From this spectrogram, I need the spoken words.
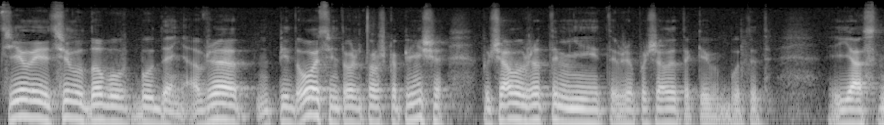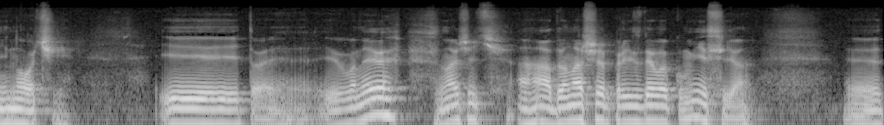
Цілий, цілу добу був день. А вже під осінь, тож трошки пізніше, почало вже темніти, вже почали такі бути ясні ночі. І, то, і вони, значить, ага, до нас ще приїздила комісія. Е,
